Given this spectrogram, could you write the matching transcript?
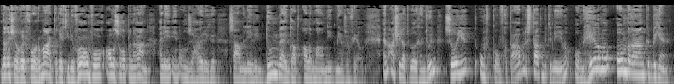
Daar is jouw rug voor gemaakt. Daar heeft hij de vorm voor, alles erop en eraan. Alleen in onze huidige samenleving doen wij dat allemaal niet meer zoveel. En als je dat wil gaan doen, zul je de oncomfortabele stap moeten nemen om helemaal onderaan te beginnen.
